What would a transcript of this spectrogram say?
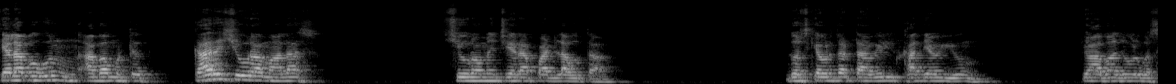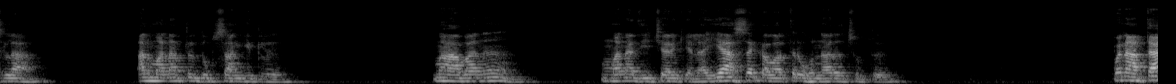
त्याला बघून आबा म्हटत का रे शिवराम आलास शिवरामने चेहरा पाडला होता. डोसक्यावरचा टावेल खांद्यावर येऊन तो आबाजवळ बसला आणि मनातलं दुःख सांगितलं. मग आबानं मनात विचार केला हे असं कवा तर होणारच होतं. पण आता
